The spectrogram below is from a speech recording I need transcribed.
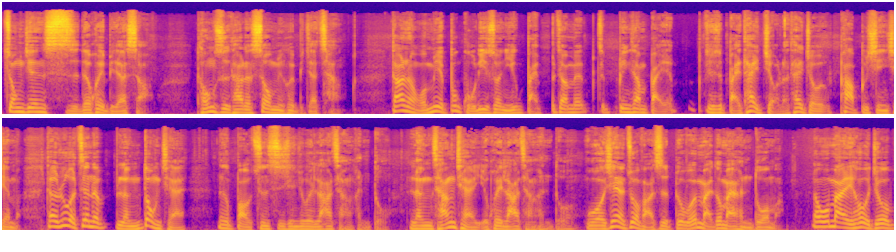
中间死的会比较少，同时它的寿命会比较长。当然，我们也不鼓励说你摆不知道没这冰箱摆就是摆太久了，太久怕不新鲜嘛。但如果真的冷冻起来，那个保存时间就会拉长很多，冷藏起来也会拉长很多。我现在做法是，我买都买很多嘛。那我买了以后，我就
